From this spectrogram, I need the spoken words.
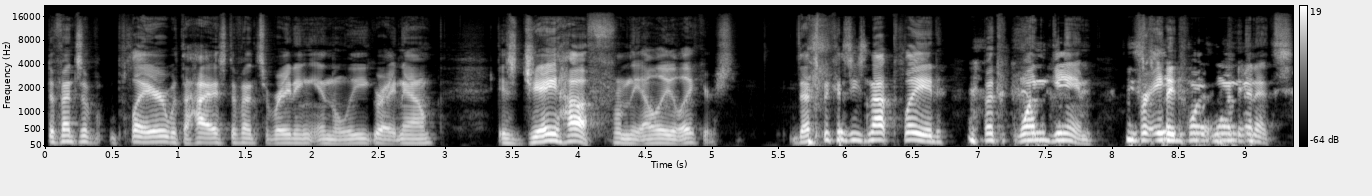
defensive player with the highest defensive rating in the league right now is Jay Huff from the LA Lakers. That's because he's not played but one game for He's played 8.1 minutes.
